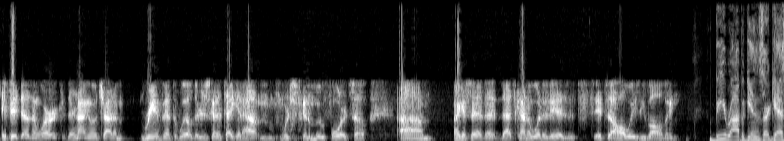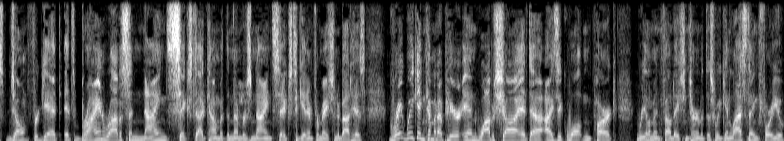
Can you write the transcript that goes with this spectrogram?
if it doesn't work, they're not going to try to reinvent the wheel. They're just going to take it out, and we're just going to move forward. So, um, like I said, that, that's kind of what it is. It's it's always evolving. B Rob again is our guest. Don't forget, it's BrianRobison96.com with the numbers 96 to get information about his great weekend coming up here in Wabasha at uh, Isaac Walton Park Reel 'Em In Foundation tournament this weekend. Last thing for you,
